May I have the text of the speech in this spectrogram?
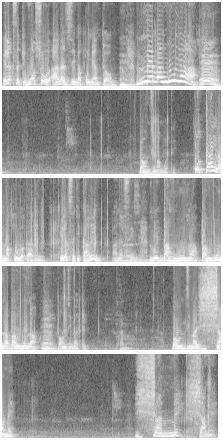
elakisaki mwasi oyo aa na zemi akomi en terme mhm. mais banguna mm. baondima yango te kotala makolo ya karine elakisaki karine ana zemi mais banguna banguna banguna mm. baondima te Vraiment. baondima jamais jamais jamais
